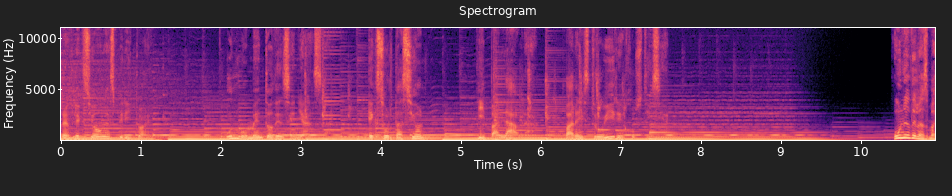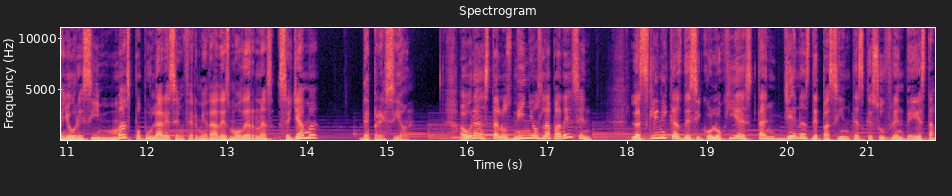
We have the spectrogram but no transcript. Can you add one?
Reflexión espiritual. Un momento de enseñanza, exhortación y palabra para instruir en justicia. Una de las mayores y más populares enfermedades modernas se llama depresión. Ahora hasta los niños la padecen. Las clínicas de psicología están llenas de pacientes que sufren de esta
